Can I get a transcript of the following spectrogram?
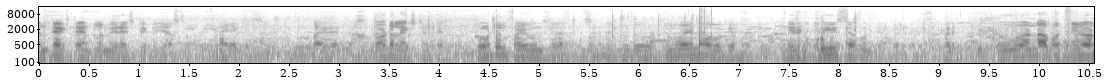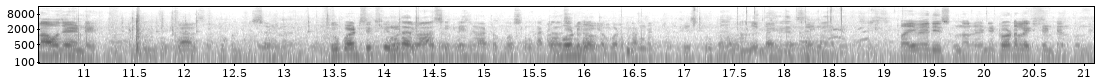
ఎంత ఎక్స్టెంట్లో మీరు ఎస్టీపీ చేస్తున్నారు? ఫైవ్ ఎకర్స్ టోటల్ ఎక్స్టెంట్ ఎంత ఉంది? టోటల్ ఫైవ్ ఉంది సార్ దాన్ని ఇప్పుడు టూ అయినా ఓకే మాకు మీరు త్రీ ఇస్తామని చెప్పారు. మరి టూ అండ్ హాఫ్ త్రీలోనే అవదేయండి టూ పాయింట్ సిక్స్ రా సీపేజ్ వాటర్ కోసం కట్టాల్సిన. కూడా కండక్ట్ తీసుకుంటాం. ఫైవే తీసుకున్నారు అండి టోటల్ ఎక్స్టెంట్ ఎంత ఉంది.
